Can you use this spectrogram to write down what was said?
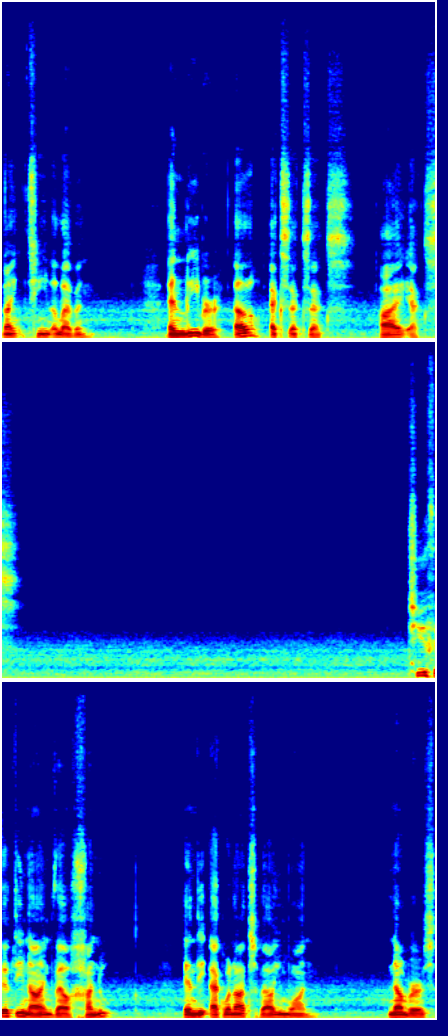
1911, and Liber LXXX IX. Two fifty nine Vel Chanokh in the Equinox Volume One, numbers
